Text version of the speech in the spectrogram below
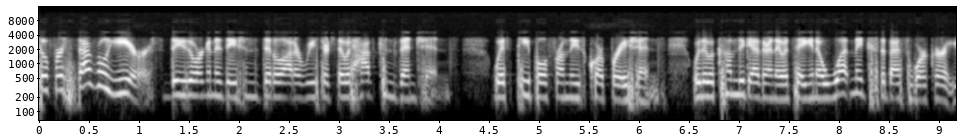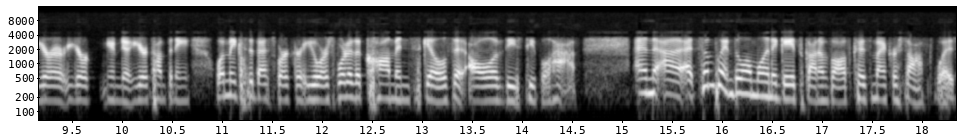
So for several years, these organizations did a lot of research. They would have conventions with people from these corporations where they would come together and they would say, you know, what makes the best worker at your your you know your company? What makes the best worker at yours? What are the common skills that all of these people have? And uh, at some point, Bill and Melinda Gates got involved because Microsoft was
